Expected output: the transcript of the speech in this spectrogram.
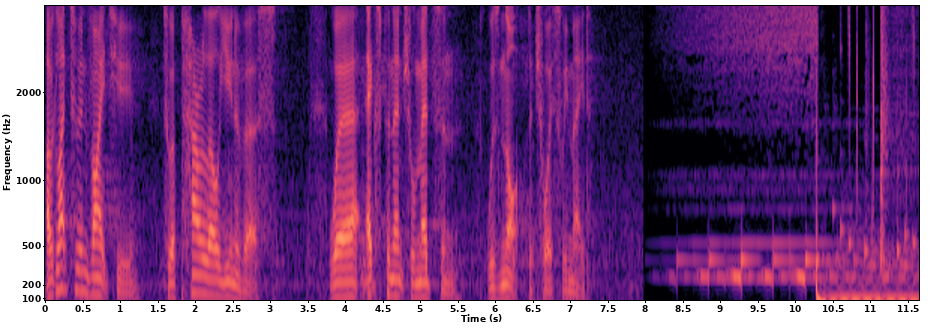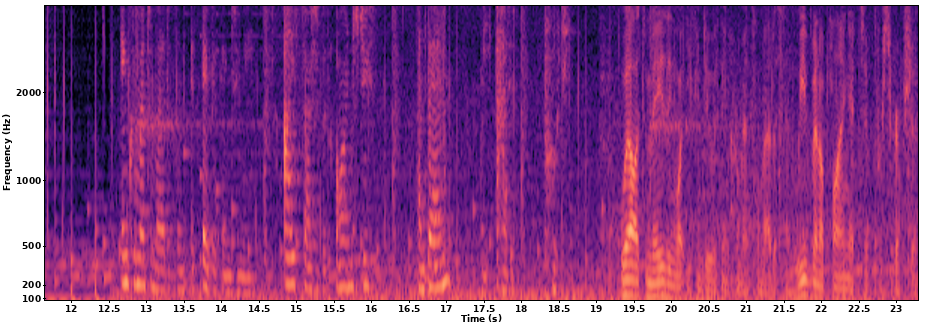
I would like to invite you to a parallel universe where exponential medicine was not the choice we made. Incremental medicine is everything to me. I started with orange juice, and then we added protein. Well, it's amazing what you can do with incremental medicine. We've been applying it to prescription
